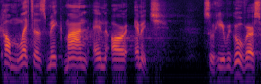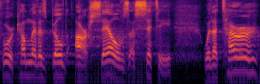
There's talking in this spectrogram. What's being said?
Come, let us make man in our image. So here we go, verse 4 Come, let us build ourselves a city with a tower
